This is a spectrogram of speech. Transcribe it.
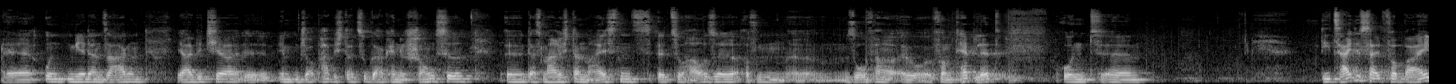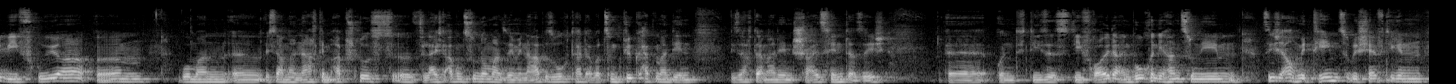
äh, und mir dann sagen, ja, Vitya, äh, im Job habe ich dazu gar keine Chance. Äh, das mache ich dann meistens äh, zu Hause auf dem äh, Sofa äh, vom Tablet. Und die Zeit ist halt vorbei, wie früher, ähm, wo man, ich sag mal, nach dem Abschluss vielleicht ab und zu nochmal ein Seminar besucht hat, aber zum Glück hat man den, wie sagt er mal, den Scheiß hinter sich. Äh, und dieses, die Freude, ein Buch in die Hand zu nehmen, sich auch mit Themen zu beschäftigen,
